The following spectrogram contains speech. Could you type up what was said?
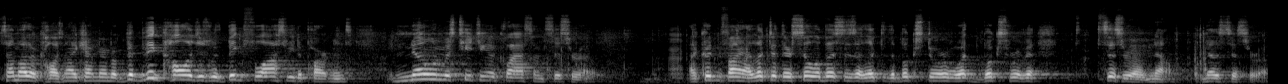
some other college, now I can't remember, but big colleges with big philosophy departments, no one was teaching a class on Cicero. I couldn't find, I looked at their syllabuses, I looked at the bookstore, what books were. Cicero, no, no Cicero.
